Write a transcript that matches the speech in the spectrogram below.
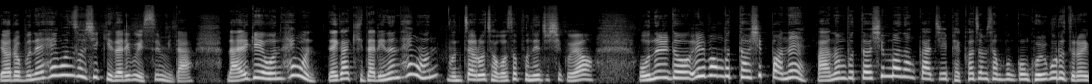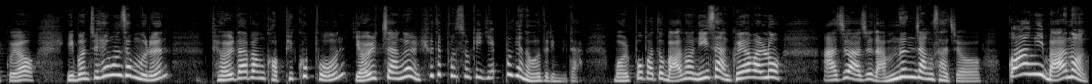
여러분의 행운 소식 기다리고 있습니다. 날개 온 행운, 내가 기다리는 행운 문자로 적어서 보내주시고요. 오늘도 1번부터 10번에 만원부터 10만원까지 백화점 상품권 골고루 들어있고요. 이번 주 행운 선물은 별다방 커피 쿠폰 10장을 휴대폰 속에 예쁘게 넣어드립니다. 뭘 뽑아도 만원 이상, 그야말로 아주 아주 남는 장사죠. 꽝이 만 원!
